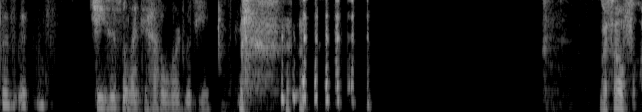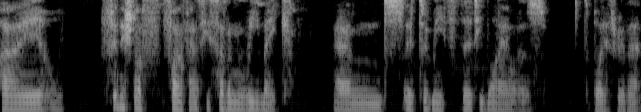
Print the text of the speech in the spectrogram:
'Cause it- Jesus would like to have a word with you. Myself, I finished off Final Fantasy VII Remake, and it took me 31 hours to play through that.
